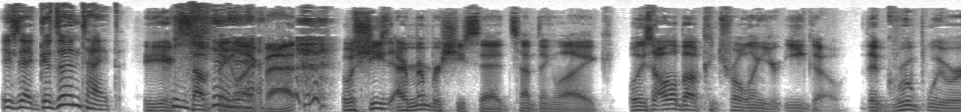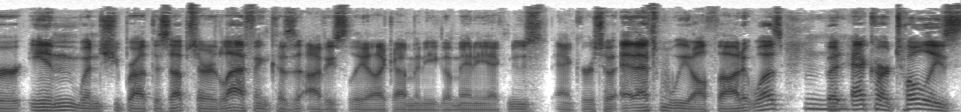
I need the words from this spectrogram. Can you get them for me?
you said Gesundheit. Something Yeah. like that. Well, she, I remember she said something like, well, it's all about controlling your ego. The group we were in when she brought this up started laughing because obviously, like, I'm an egomaniac news anchor. So eh, that's what we all thought it was. Mm-hmm. But Eckhart Tolle's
